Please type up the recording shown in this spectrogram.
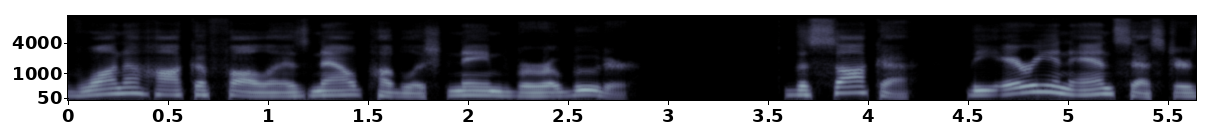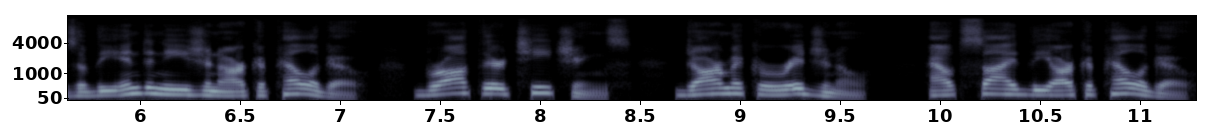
Vwana Haka Fala is now published named Borobudur. The Saka, the Aryan ancestors of the Indonesian archipelago, brought their teachings, Dharmic original, outside the archipelago,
